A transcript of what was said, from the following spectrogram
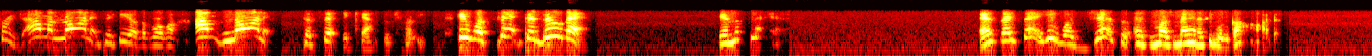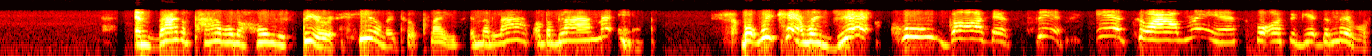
preach. I'm anointed to heal the broken. I'm anointed to set the captives free. He was sent to do that in the flesh. As they say, he was just as much man as he was God. And by the power of the Holy Spirit, healing took place in the life of the blind man. But we can't reject who God has into our land for us to get delivered.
